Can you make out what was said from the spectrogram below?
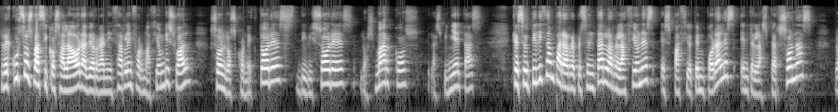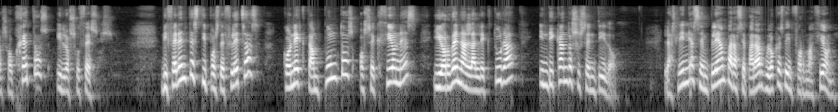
Recursos básicos a la hora de organizar la información visual son los conectores, divisores, los marcos, las viñetas, que se utilizan para representar las relaciones espaciotemporales entre las personas, los objetos y los sucesos. Diferentes tipos de flechas conectan puntos o secciones y ordenan la lectura indicando su sentido. Las líneas se emplean para separar bloques de información.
